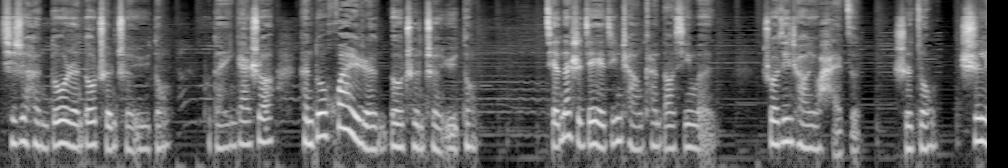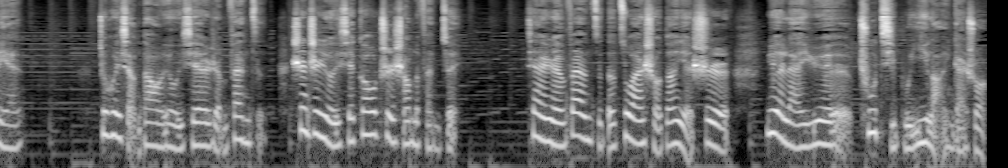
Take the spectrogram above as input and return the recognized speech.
其实很多人都蠢蠢欲动，不对，应该说很多坏人都蠢蠢欲动。前段时间也经常看到新闻，说经常有孩子失踪、失联，就会想到有一些人贩子，甚至有一些高智商的犯罪。现在人贩子的作案手段也是越来越出其不意了，应该说。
